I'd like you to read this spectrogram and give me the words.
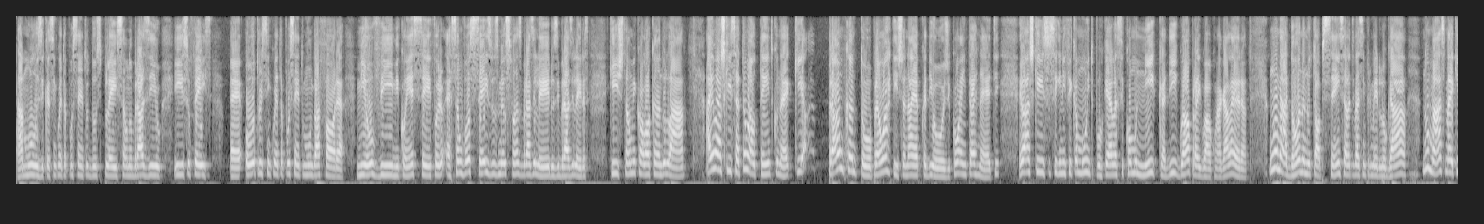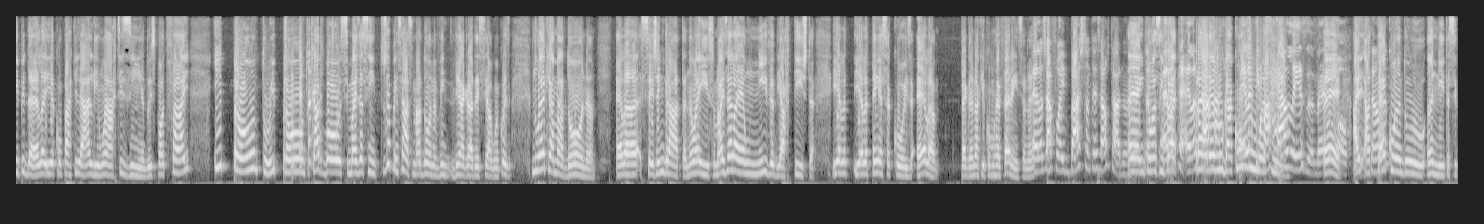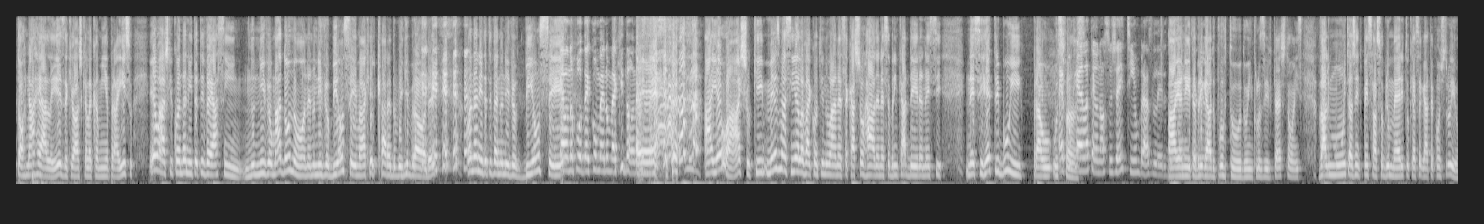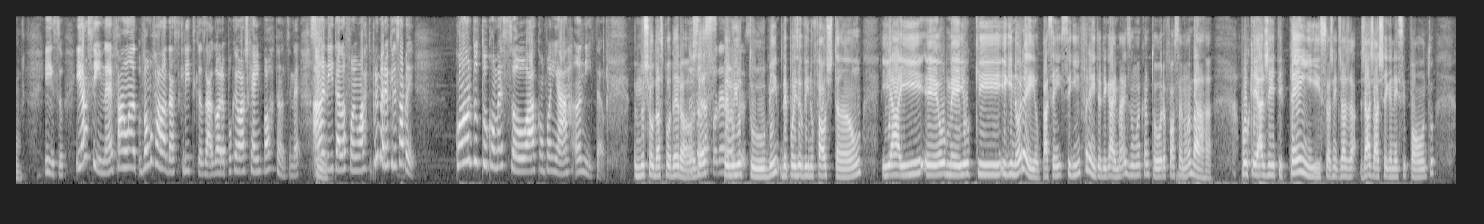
a música, 50% dos plays são no Brasil, e isso fez é, outros 50% mundo afora me ouvir, me conhecer. Foram, é, são vocês, os meus fãs brasileiros e brasileiras, que estão me colocando lá. Aí eu acho que isso é tão autêntico, né? Que para um cantor, para um artista na época de hoje, com a internet, eu acho que isso significa muito, porque ela se comunica de igual para igual com a galera. Uma Madonna no top 100, se ela tivesse em primeiro lugar, no máximo a equipe dela ia compartilhar ali uma artezinha do Spotify e pronto, e pronto, acabou-se. Mas assim, tu já pensasse, Madonna vir, agradecer alguma coisa? Não é que a Madonna ela seja ingrata, não é isso, mas ela é um nível de artista e ela, e ela tem essa coisa, ela pegando aqui como referência, né? Ela já foi bastante exaltada, né? É, então, assim, pra- te- ela pra ela é um lugar comum, Ela é tipo assim. a realeza, né? É, aí, Então, até quando Anitta se tornar realeza, que eu acho que ela caminha pra isso, eu acho que quando a Anitta tiver assim, no nível Madonnona, no nível Beyoncé, mas aquele cara do Big Brother, quando a Anitta tiver no nível Beyoncé, ela não poder comer no McDonald's. é, né? aí eu acho que mesmo assim ela vai continuar nessa cachorrada, nessa brincadeira, nesse, nesse retribuir para os É fãs. porque ela tem o nosso jeitinho brasileiro. Ai, Anitta, entendeu? obrigado por tudo, inclusive questões. Vale muito a gente pensar sobre o mérito que essa gata construiu. Isso. E assim, né, falando, vamos falar das críticas agora, porque eu acho que é importante, né? Sim. A Anitta, ela foi um artista. Primeiro, eu queria saber. Quando tu começou a acompanhar a Anitta? No Show das Poderosas, Show das Poderosas. pelo YouTube. Depois eu vi no Faustão. E aí eu meio que ignorei. Eu passei, segui em frente. Eu digo, ai, mais uma cantora forçando uma barra. Porque a gente tem isso, a gente já, já, já chega nesse ponto.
